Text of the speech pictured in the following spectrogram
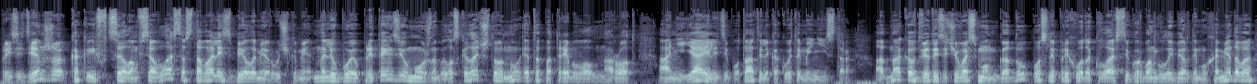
Президент же, как и в целом вся власть, оставались белыми ручками. На любую претензию можно было сказать, что, ну, это потребовал народ, а не я или депутат или какой-то министр. Однако в 2008 году, после прихода к власти Гурбангулы Берды Мухамедова,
